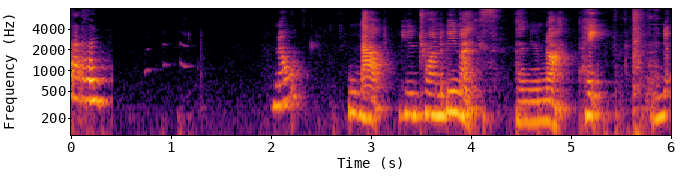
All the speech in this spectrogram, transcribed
Uh-oh. No, no, you're trying to be nice, and you're not. Hey, no.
